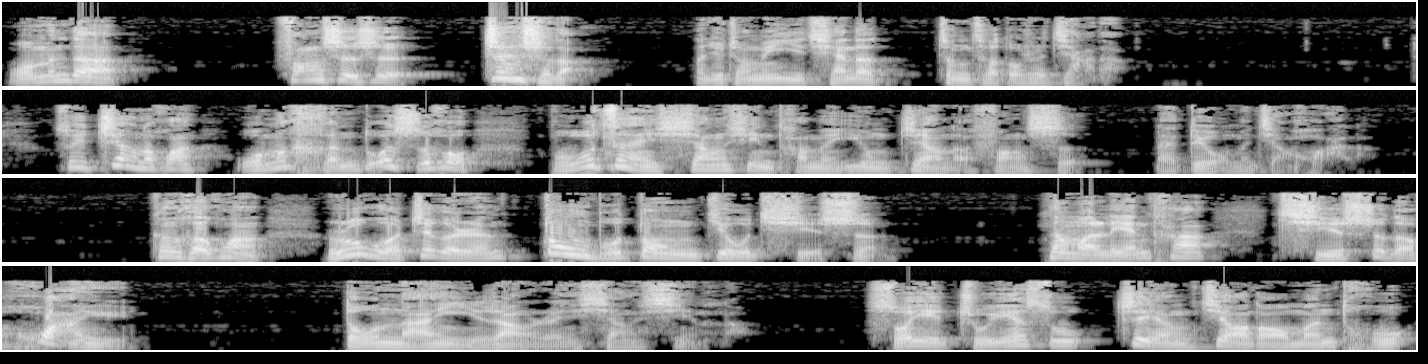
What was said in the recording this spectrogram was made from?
我们的方式是真实的，那就证明以前的政策都是假的。所以这样的话，我们很多时候。不再相信他们用这样的方式来对我们讲话了。更何况，如果这个人动不动就起誓，那么连他起誓的话语都难以让人相信了。所以，主耶稣这样教导门徒，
